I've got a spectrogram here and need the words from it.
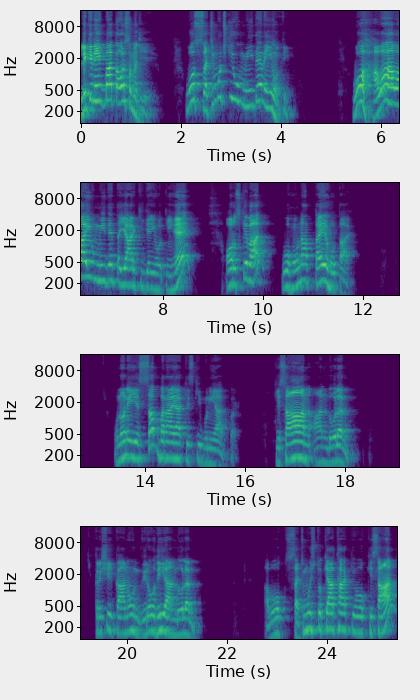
लेकिन एक बात और समझिए, वो सचमुच की उम्मीदें नहीं होती। वो हवा हवाई उम्मीदें तैयार की गई होती हैं और उसके बाद वो होना तय होता है। उन्होंने ये सब बनाया किसकी बुनियाद पर? किसान आंदोलन, कृषि कानून विरोधी आंदोलन। अब वो सचमुच तो क्या था कि वो किसान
